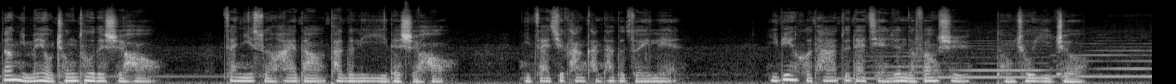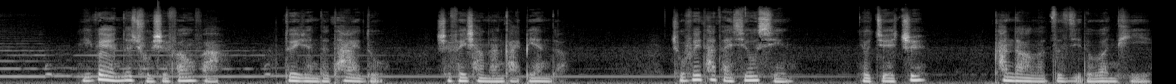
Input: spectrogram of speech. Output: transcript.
当你们有冲突的时候，在你损害到他的利益的时候，你再去看看他的嘴脸，一定和他对待前任的方式同出一辙。一个人的处事方法，对人的态度是非常难改变的，除非他在修行，有觉知，看到了自己的问题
